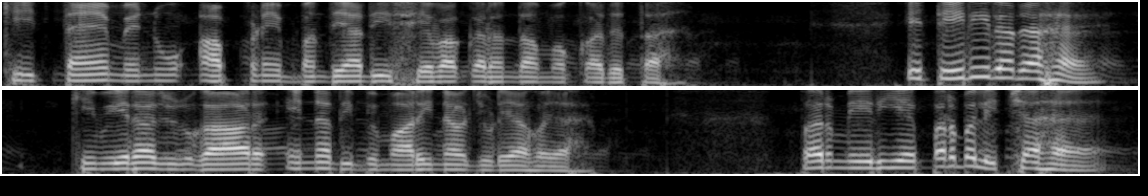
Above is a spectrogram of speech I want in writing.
ਕਿ ਤੈਂ ਮੈਨੂੰ ਆਪਣੇ ਬੰਦਿਆਂ ਦੀ ਸੇਵਾ ਕਰਨ ਦਾ ਮੌਕਾ ਦਿੱਤਾ ਹੈ। ਇਹ ਤੇਰੀ ਰਜ਼ਾ ਹੈ ਕਿ ਮੇਰਾ ਰੁਜ਼ਗਾਰ ਇਹਨਾਂ ਦੀ ਬਿਮਾਰੀ ਨਾਲ ਜੁੜਿਆ ਹੋਇਆ ਹੈ। ਪਰ ਮੇਰੀ ਇਹ ਪਰਬਲ ਇੱਛਾ ਹੈ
